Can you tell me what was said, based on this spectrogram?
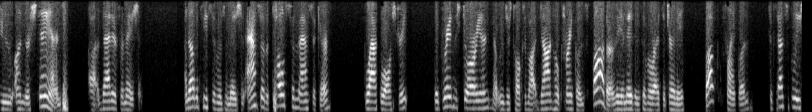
to understand uh, that information. Another piece of information, after the Tulsa Massacre, Black Wall Street, the great historian that we just talked about, John Hope Franklin's father, the amazing civil rights attorney, Buck Franklin, successfully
